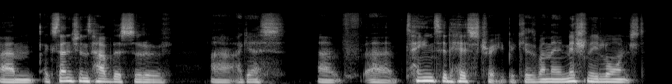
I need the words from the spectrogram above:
Um, extensions have this sort of, uh, I guess, uh, uh, tainted history because when they initially launched,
